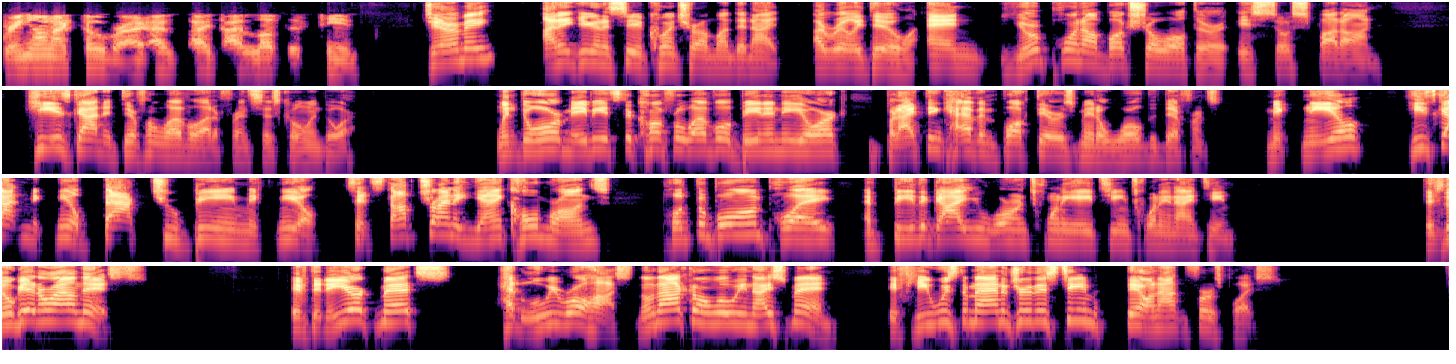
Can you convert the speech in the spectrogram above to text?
bring on October. I, I, I love this team. Jeremy, I think you're going to see a clincher on Monday night. I really do. And your point on Buck Showalter is so spot on he has gotten a different level out of Francisco Lindor. Lindor, maybe it's the comfort level of being in New York, but I think having Buck there has made a world of difference. McNeil, he's gotten McNeil back to being McNeil. Said, stop trying to yank home runs, put the ball in play, and be the guy you were in 2018, 2019. There's no getting around this. If the New York Mets had Luis Rojas, no knock on Louis, nice man. If he was the manager of this team, they are not in first place.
